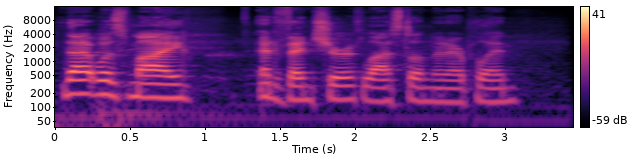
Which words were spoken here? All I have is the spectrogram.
that was my adventure last on an airplane.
